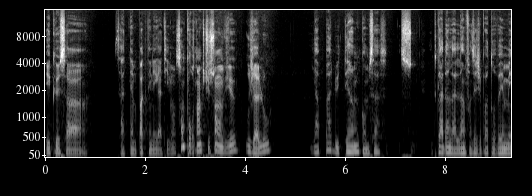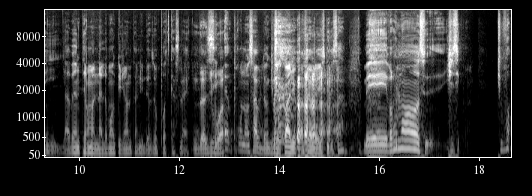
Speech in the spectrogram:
et que ça, ça t'impacte négativement, sans pourtant que tu sois envieux ou jaloux, il n'y a pas de terme comme ça. En tout cas, dans la langue française, je n'ai pas trouvé, mais il y avait un terme en allemand que j'ai entendu dans un podcast là. bah, Dis-moi. C'est imprononçable, donc je ne vais, pas- je vais pas faire le risque de ça. Mais vraiment, je sais, tu vois,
